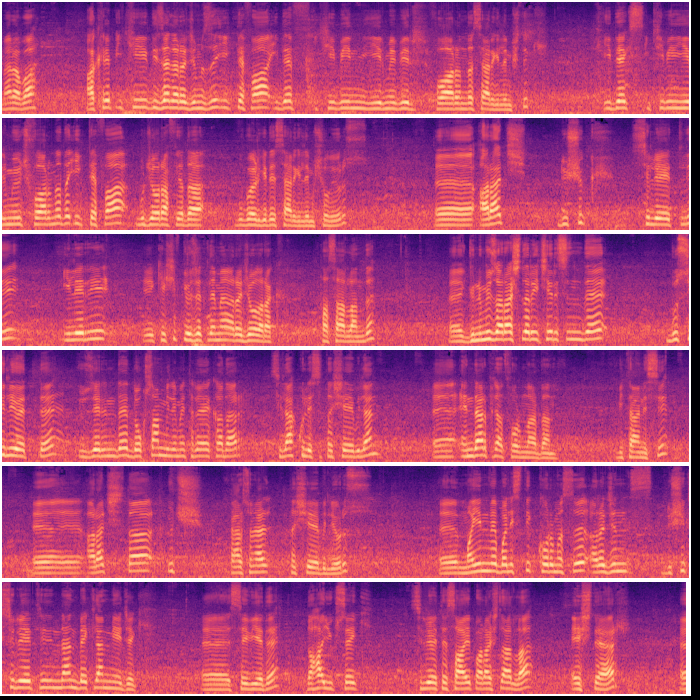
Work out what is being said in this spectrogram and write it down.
Merhaba. Akrep 2 dizel aracımızı ilk defa İDEF 2021 fuarında sergilemiştik. İDEX 2023 fuarında da ilk defa bu coğrafyada, bu bölgede sergilemiş oluyoruz. Ee, araç düşük silüetli, ileri e, keşif gözetleme aracı olarak tasarlandı. Ee, günümüz araçları içerisinde bu silüette üzerinde 90 milimetreye kadar silah kulesi taşıyabilen e, ender platformlardan bir tanesi. E, araçta 3 personel taşıyabiliyoruz. E, mayın ve balistik koruması aracın düşük silüetinden beklenmeyecek e, seviyede. Daha yüksek silüete sahip araçlarla eşdeğer. E,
